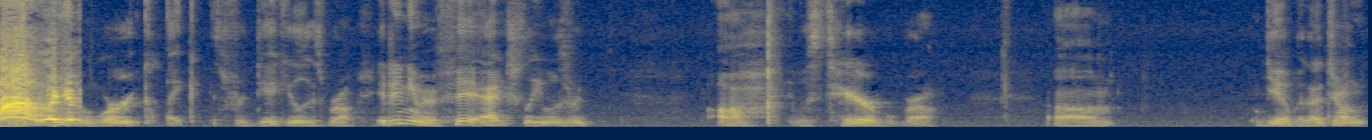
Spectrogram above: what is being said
Uh, look at work. Like it's ridiculous, bro. It didn't even fit. Actually, it was. Oh, it was terrible, bro. Um, yeah, but that junk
